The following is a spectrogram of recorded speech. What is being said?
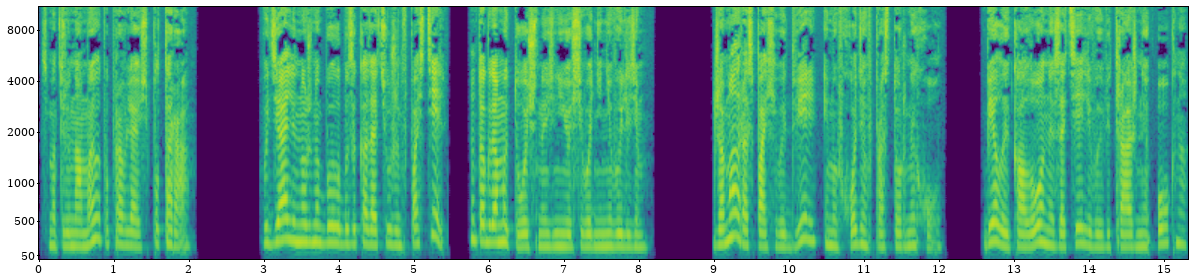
Смотрю на Мэл и поправляюсь. Полтора. В идеале нужно было бы заказать ужин в постель, но тогда мы точно из нее сегодня не вылезем. Джамал распахивает двери, и мы входим в просторный холл. Белые колонны, затейливые витражные окна,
